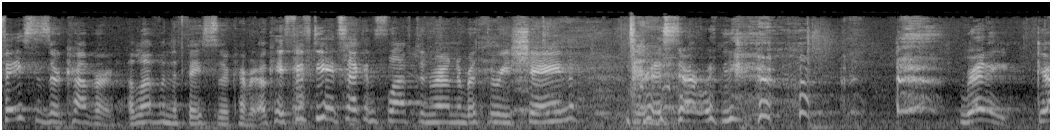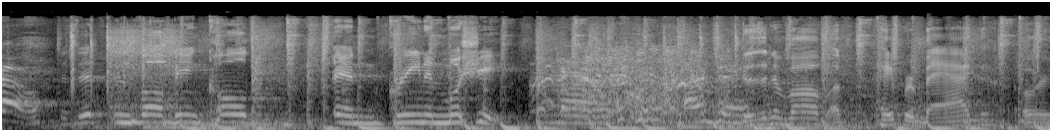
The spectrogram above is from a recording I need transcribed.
Faces are covered. I love when the faces are covered. Okay, 58 seconds left in round number three. Shane, we're going to start with you. Ready, go. Does it involve being cold and green and mushy? RJ. Does it involve a paper bag or?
